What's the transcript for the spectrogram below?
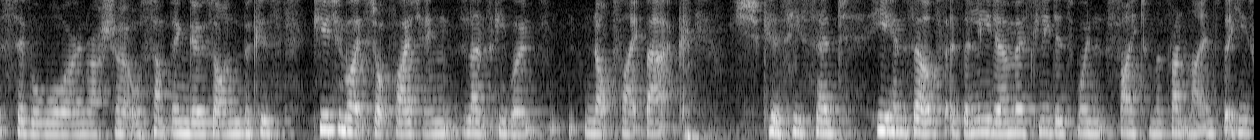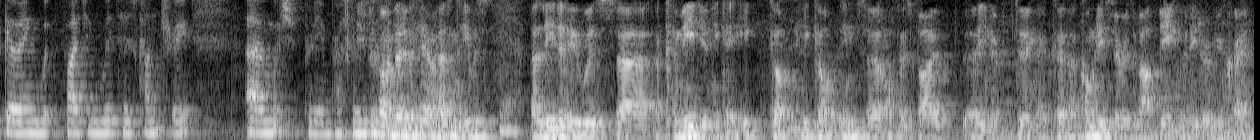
civil war in Russia, or something goes on because Putin won't stop fighting, Zelensky won't not fight back because he said he himself, as the leader, most leaders wouldn't fight on the front lines, but he's going with fighting with his country, um, which is pretty impressive. He's become a bit of a hero, hasn't he? He was Yeah. a leader who was uh, a comedian. He, he got he got into office by uh, you know doing a, a comedy series about being the leader of Ukraine,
